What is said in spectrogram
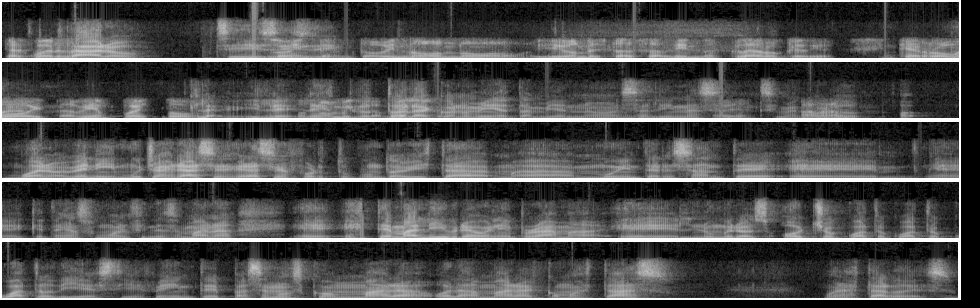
¿te acuerdas? Claro, sí, sí. Lo intentó y no, no, ¿y dónde está Salinas? Claro que, que robó y está bien puesto. y le, explotó la economía también, ¿no? Salinas, si, me acuerdo. Bueno, Benny, muchas gracias. Gracias por tu punto de vista ah, muy interesante. Eh, eh, que tengas un buen fin de semana. Eh, es tema libre en el programa. el número es 8444-101020. Pasemos con Mara. Hola, Mara, ¿cómo estás? Buenas tardes.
